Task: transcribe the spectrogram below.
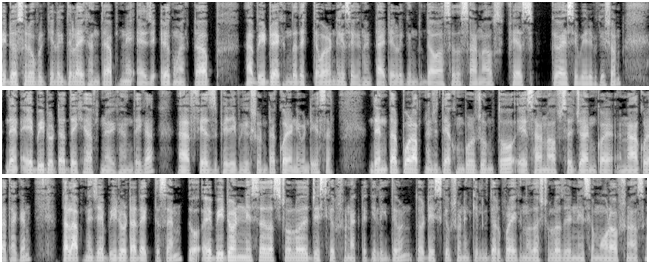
ভিডিওসের উপর ক্লিক দিলে এখান থেকে আপনি এরকম একটা ভিডিও এখান থেকে দেখতে পারেন, ঠিক আছে? এখানে টাইটেলে কিন্তু দেওয়া আছে sun of face KYC verification then এই ভিডিওটা দেখে আপনি এখান থেকে ফেস ভেরিফিকেশনটা করে নেবেন, ঠিক আছে? দেন তারপর আপনি যদি এখন পর্যন্ত এ সান অফসে জয়েন না করে থাকেন, তাহলে আপনি যে ভিডিওটা দেখতেছেন, তো এই ভিডিওর নিচে জাস্ট হলো ডিসক্রিপশনে একটা ক্লিক দেবেন। তো ডিসক্রিপশনে ক্লিক দেওয়ার পর এখানে জাস্ট হলো যে নিচে মোর অপশন আছে,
